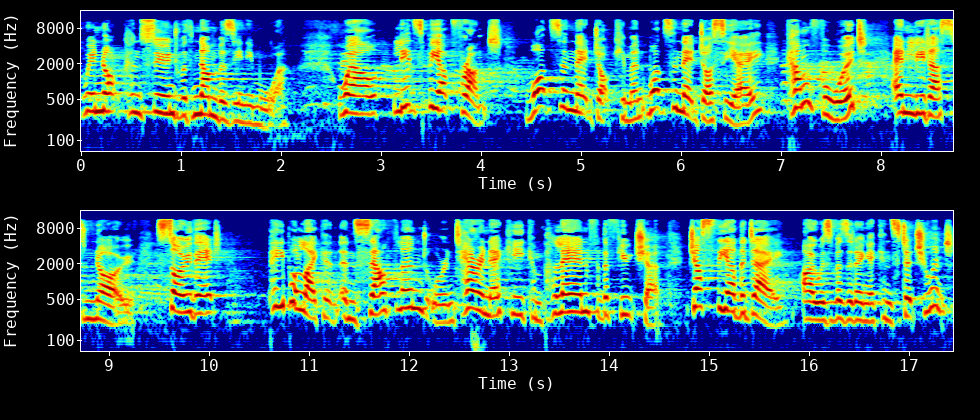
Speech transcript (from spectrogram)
we're not concerned with numbers anymore. Well, let's be upfront. What's in that document? What's in that dossier? Come forward and let us know so that people like in Southland or in Taranaki can plan for the future. Just the other day, I was visiting a constituent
